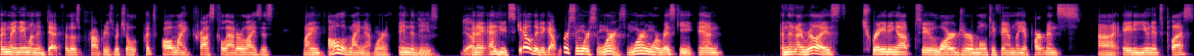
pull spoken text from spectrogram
putting my name on the debt for those properties, which puts all my cross collateralizes my all of my net worth into mm. these. Mm. Yeah. And I, as you scaled it, it got worse and worse and worse and more and more risky. And and then I realized trading up to larger multifamily apartments, uh, 80 units plus,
